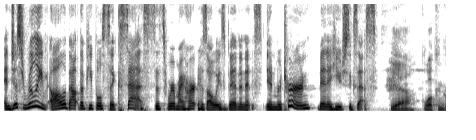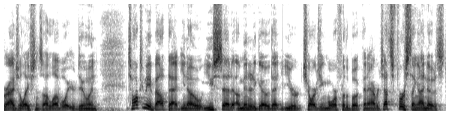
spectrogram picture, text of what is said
and just really all about the people's success. That's where my heart has always been. And it's in return been a huge success. Yeah. Well, congratulations. I love what you're doing. Talk to me about that. You know, you said a minute ago that you're charging more for the book than average. That's the first thing I noticed.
